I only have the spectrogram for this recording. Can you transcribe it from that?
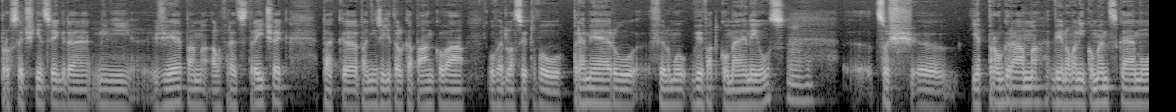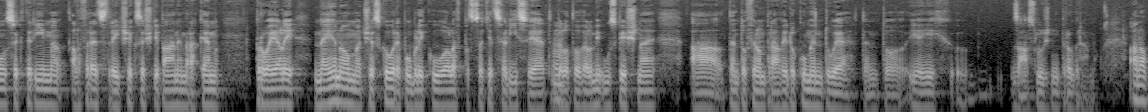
Prosečnici, kde nyní žije pan Alfred Strejček, tak eh, paní ředitelka Pánková uvedla světovou premiéru filmu Vivat Comenius, mm-hmm. což eh, je program věnovaný Komenskému, se kterým Alfred Strejček se Štěpánem Rakem projeli nejenom Českou republiku, ale v podstatě celý svět. Mm. Bylo to velmi úspěšné a tento film právě dokumentuje tento jejich záslužný program. Ano,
